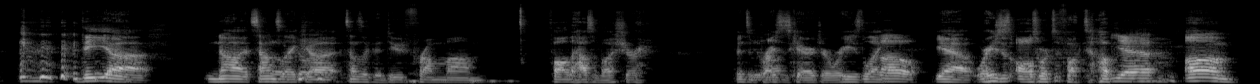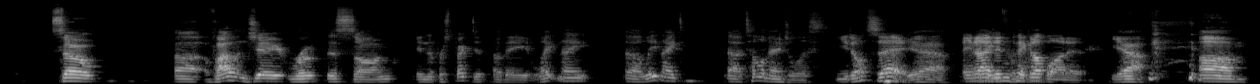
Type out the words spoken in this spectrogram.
The uh no, it sounds like uh it sounds like the dude from um Fall of the House of Usher. Vincent Yeah. Price's character, where he's like, Oh. yeah, where he's just all sorts of fucked up. Yeah. Um, so, uh, Violent J wrote this song in the perspective of a late night, uh, late night uh, televangelist. You don't say. Yeah, And I think didn't pick up on it. Yeah. um,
